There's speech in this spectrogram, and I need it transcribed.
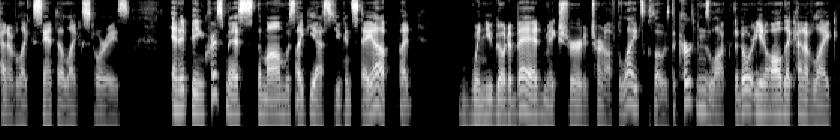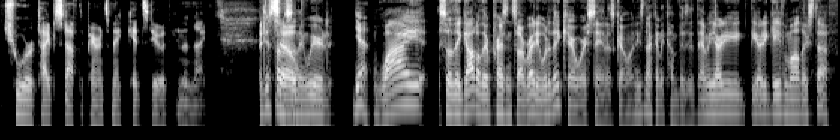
kind of like Santa like stories. And it being Christmas, the mom was like, Yes, you can stay up, but when you go to bed, make sure to turn off the lights, close the curtains, lock the door, you know, all that kind of like chore type stuff that parents make kids do at the end of the night. I just thought of So- something weird. Yeah. Why? So they got all their presents already. What do they care where Santa's going? He's not going to come visit them. He already he already gave them all their stuff.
